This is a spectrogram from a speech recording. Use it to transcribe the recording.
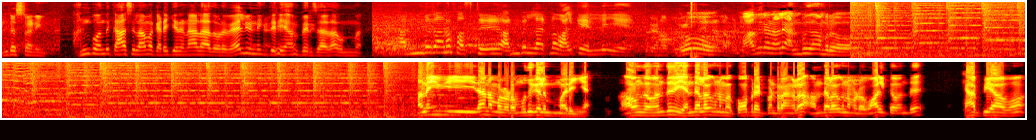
அண்டர்ஸ்டாண்டிங் அன்பு வந்து காசு இல்லாம கிடைக்கிறதுனால அதோட வேல்யூ இன்னைக்கு தெரியாம போயிருச்சு. அதான் உண்மை. அன்பு தானே ஃபர்ஸ்ட் அன்பு இல்லாட்டினா வாழ்க்கை இல்லையே. ப்ரோ மதுரைனாலே அன்பு தான் ப்ரோ மனைவி தான் நம்மளோட முதுகெலும்பு மாதிரிங்க. அவங்க வந்து எந்த அளவுக்கு நம்ம கோஆப்ரேட் பண்றாங்களோ அந்த அளவுக்கு நம்மளோட வாழ்க்கை வந்து ஹாப்பியாகவும்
